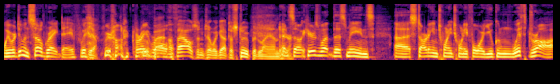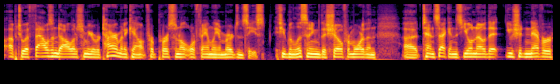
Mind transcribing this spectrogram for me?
We were doing so great, Dave. We, yeah. we were on a great we roll. a thousand until we got to stupid land here. And so here's what this means: uh, starting in 2024, you can withdraw up to thousand dollars from your retirement account for personal or family emergencies. If you've been listening to the show for more than uh, 10 seconds, you'll know that you should never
